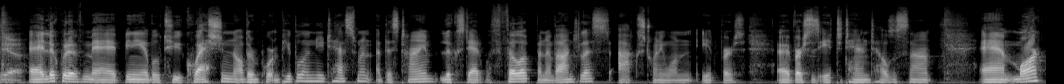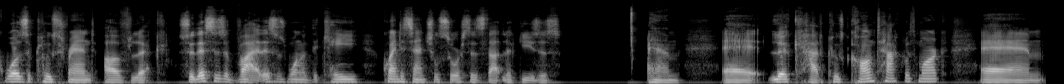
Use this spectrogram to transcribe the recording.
Yeah. Uh, Luke would have uh, been able to question other important people in the New Testament at this time. Luke stayed with Philip, an evangelist. Acts 21, 8 verse, uh, verses 8 to 10 tells us that. Um, Mark was a close friend of Luke. So this is a this is one of the key quintessential sources that Luke uses. Um, uh, Luke had close contact with Mark, um,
